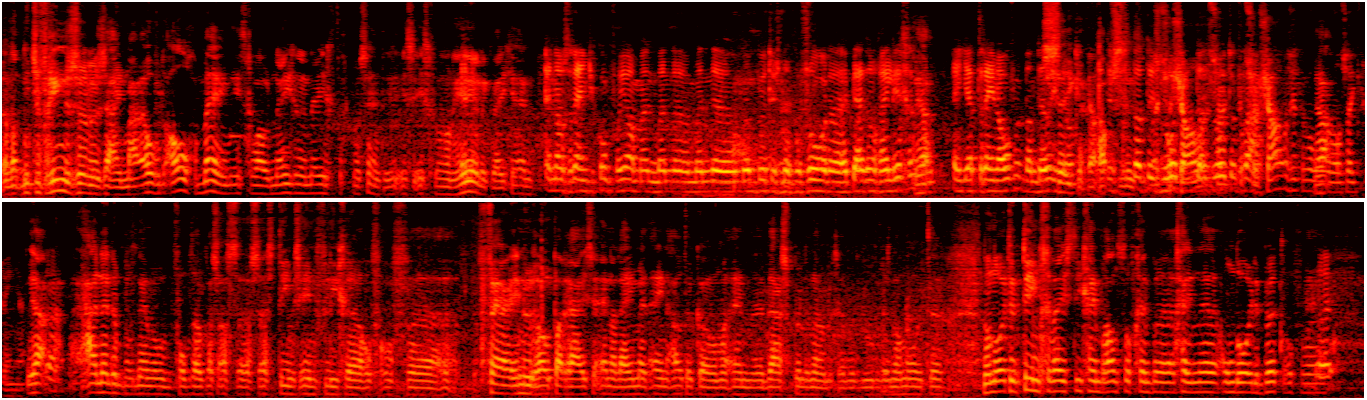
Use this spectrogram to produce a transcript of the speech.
wat niet je vrienden zullen zijn. Maar over het algemeen is gewoon 99% is, is, is gewoon heerlijk, weet je. En, En als er eentje komt van ja, mijn, mijn, eh, mijn, eh, mijn but is nog bevroren, heb jij er nog één liggen? Ja. En je hebt er één over, dan deel je Zeker, dat. Ja, Dat is, absoluut. dat is Het nooit, sociale, dat is nooit een het vraag. sociale zit er wel, Ja. wel zeker in. Ja. Ja, Ja. ja. en dan nemen we bijvoorbeeld ook als, als, als, als teams invliegen of, of eh, ver in Europa reizen en alleen met één auto komen en eh, daar spullen nodig hebben. Ik bedoel, er is nog nooit, eh, nog nooit een team geweest die geen brandstof, geen, eh, geen ontdooide but of,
